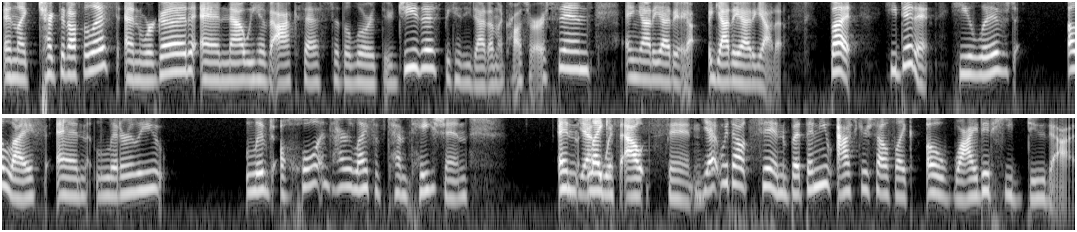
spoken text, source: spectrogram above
and like checked it off the list and we're good and now we have access to the Lord through Jesus because he died on the cross for our sins and yada yada yada yada yada. But he didn't. He lived a life and literally lived a whole entire life of temptation and Yet like without sin. yet without sin. But then you ask yourself like oh why did he do that?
